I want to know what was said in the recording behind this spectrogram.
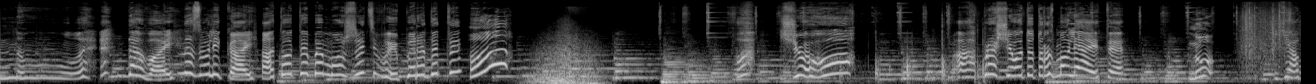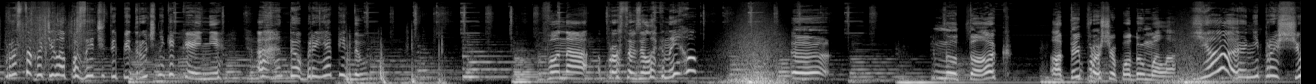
Ну, давай, не зволікай, а то тебе можуть випередити. А? а чого? А про що ви тут розмовляєте? Ну, Я просто хотіла позичити підручники Кенні. А, добре, я піду. Вона просто взяла книгу? е, ну так. А ти про що подумала? Я е, ні про що?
